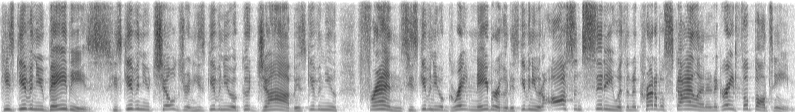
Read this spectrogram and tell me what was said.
He's given you babies. He's given you children. He's given you a good job. He's given you friends. He's given you a great neighborhood. He's given you an awesome city with an incredible skyline and a great football team,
